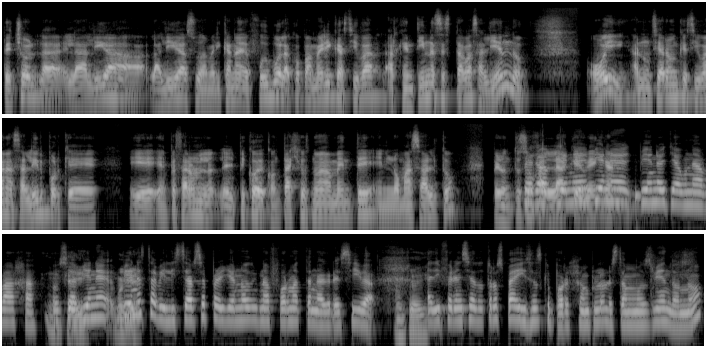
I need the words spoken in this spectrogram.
De hecho, la, la liga, la liga sudamericana de fútbol, la Copa América, se iba, Argentina se estaba saliendo. Hoy anunciaron que se iban a salir porque eh, empezaron el, pico de contagios nuevamente en lo más alto. Pero entonces Pero ojalá viene, que vengan. viene, viene ya una baja, o sea, viene, viene a bien. estabilizarse, pero ya no de una forma tan agresiva, a diferencia de otros países que, por ejemplo, lo estamos viendo, ¿no?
